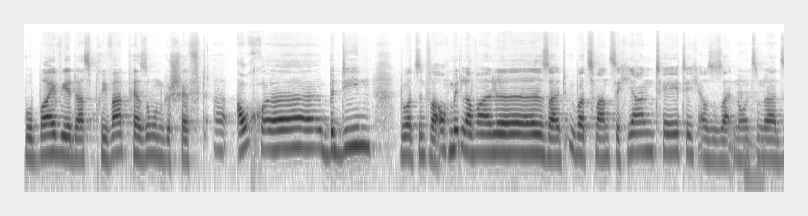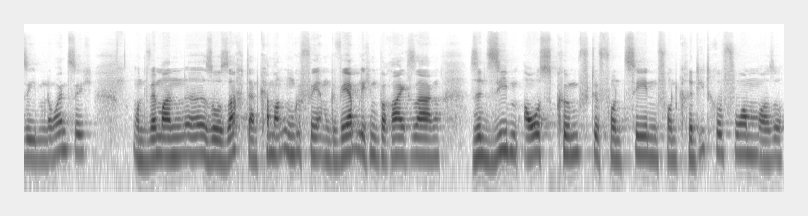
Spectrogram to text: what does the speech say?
wobei wir das Privatpersonengeschäft äh, auch äh, bedienen. Dort sind wir auch mittlerweile seit über 20 Jahren tätig, also seit 1997. Und wenn man äh, so sagt, dann kann man ungefähr im gewerblichen Bereich sagen, sind sieben Auskünfte von zehn von Kreditreformen. Also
